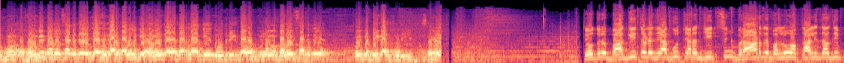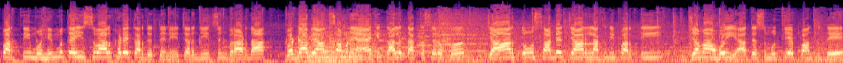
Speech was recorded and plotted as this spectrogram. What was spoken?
ਹੁਣ ਹੁਣ ਵੀ ਬਦਲ ਸਕਦੇ ਆ? ਜਥੇਦਾਰ ਬਦਲ ਕੇ ਨਵੇਂ ਜਥੇਦਾਰ ਲਾ ਕੇ 2 ਤਰੀਕ ਦਾ ਹੁਕਮਨਾਮਾ ਬਦਲ ਸਕਦੇ ਆ? ਕੋਈ ਵੱਡੀ ਗੱਲ ਥੋੜੀ ਹੈ। ਸਹੀ ਤੇ ਉਧਰ ਬਾਗੀ ਧੜੇ ਦੇ ਆਗੂ ਚਰਨਜੀਤ ਸਿੰਘ ਬਰਾੜ ਦੇ ਵੱਲੋਂ ਅਕਾਲੀ ਦਲ ਦੀ ਭਰਤੀ ਮੁਹਿੰਮ ਤੇ ਹੀ ਸਵਾਲ ਖੜੇ ਕਰ ਦਿੱਤੇ ਨੇ। ਚਰਨਜੀਤ ਸਿੰਘ ਬਰਾੜ ਦਾ ਵੱਡਾ ਬਿਆਨ ਸਾਹਮਣੇ ਆਇਆ ਕਿ ਕੱਲ ਤੱਕ ਸਿਰਫ 4 ਤੋਂ 4.5 ਲੱਖ ਦੀ ਭਰਤੀ ਜਮ੍ਹਾਂ ਹੋਈ ਹੈ ਤੇ ਸਮੁੱਚੇ ਪੰਥ ਤੇ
